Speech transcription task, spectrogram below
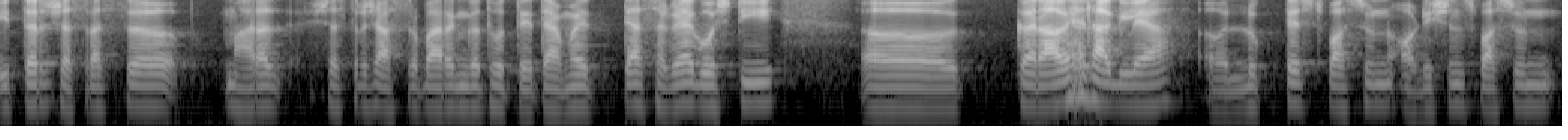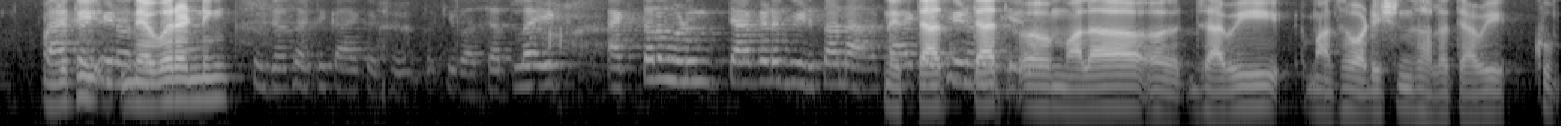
इतर शस्त्रास्त्र महाराज शस्त्रशास्त्र पारंगत होते त्यामुळे त्या सगळ्या गोष्टी कराव्या लागल्या लुक टेस्टपासून ऑडिशन्सपासून म्हणजे ती नेव्हर एंडिंग तुझ्यासाठी काय कठीण त्यातला एक ऍक्टर म्हणून त्याकडे भिडताना नाही त्यात त्यात मला ज्यावेळी माझं ऑडिशन झालं त्यावेळी खूप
